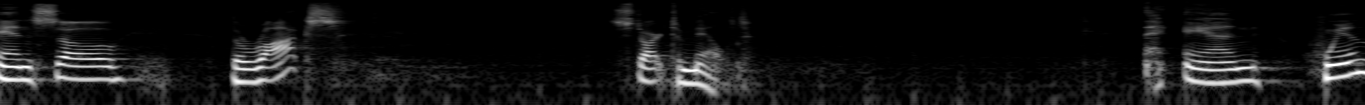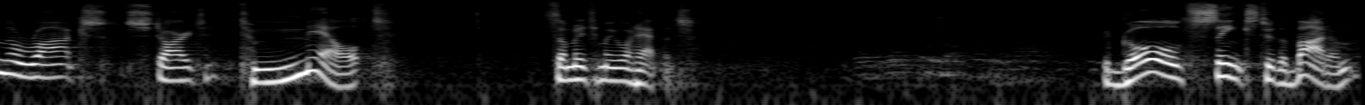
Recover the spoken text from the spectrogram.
and so the rocks start to melt. And when the rocks start to melt, somebody tell me what happens. The gold sinks to the bottom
